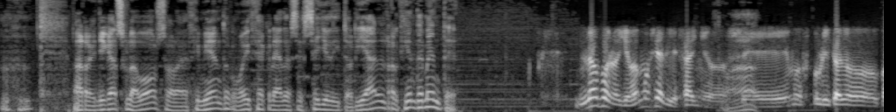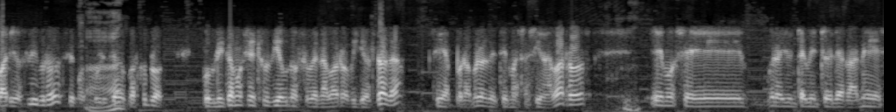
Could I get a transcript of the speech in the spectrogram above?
Uh -huh. Para reivindicar su labor, su agradecimiento, como dice, ha creado ese sello editorial recientemente. No, bueno, llevamos ya 10 años. Ah. Eh, hemos publicado varios libros. Hemos ah. publicado, por ejemplo, publicamos en su día uno sobre Navarro Villosdada, sea por hablar de temas así navarros. Uh -huh. Hemos, eh, el Ayuntamiento de Leganés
